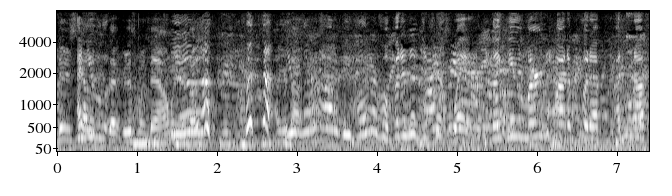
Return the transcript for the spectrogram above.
Did you see and how you that just went down? When Yeah. you you learn how to be vulnerable, but in a different way. Like you learn how to put up enough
